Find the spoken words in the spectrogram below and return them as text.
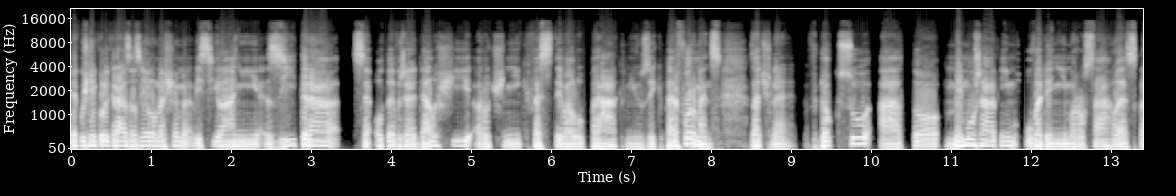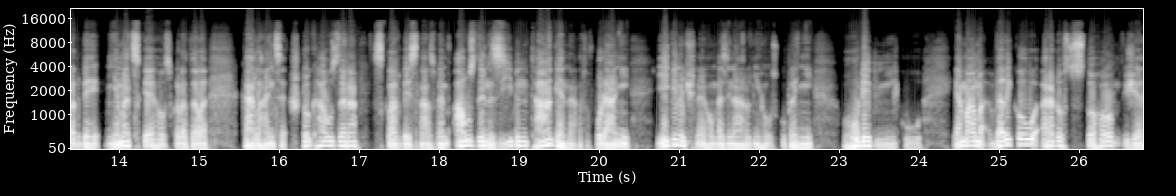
Jak už několikrát zaznělo v našem vysílání, zítra se otevře další ročník festivalu Prague Music Performance. Začne v Doxu a to mimořádným uvedením rozsáhlé skladby německého skladatele Karla Heinze Stockhausena, skladby s názvem Aus den Sieben Tagen, a to v podání jedinečného mezinárodního uskupení hudebníků. Já mám velikou radost z toho, že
